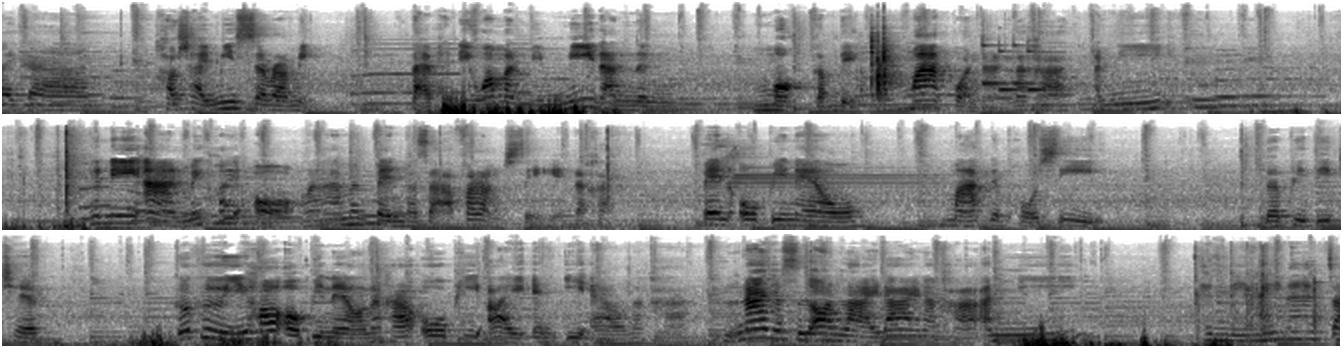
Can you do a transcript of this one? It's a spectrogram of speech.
รายการเขาใช้มีดเซรามิก แต่พอดีว่ามันมีมีดอันหนึ่งเหมาะกับเด็กมากกว่านั้นนะคะ อันนี้พนี่อ่านไม่ค่อยออกนะคะ มันเป็นภาษาฝรั่งเศสนะคะ เป็น Opinel Mark de Posy The Petit Chef ก็คือยี่ห้อ Opinel นะคะ O P I N E L นะคะ น่าจะซื้อออนไลน์ได้นะคะ อันนี้เพนนี้ไม่แน่ใจ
